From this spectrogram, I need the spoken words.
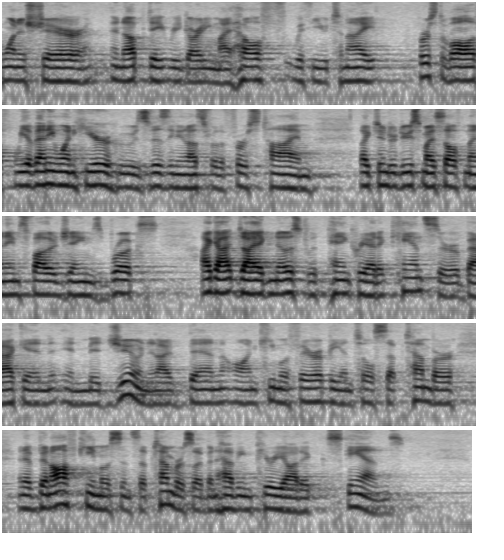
want to share an update regarding my health with you tonight. First of all, if we have anyone here who's visiting us for the first time, I'd like to introduce myself. My name's Father James Brooks. I got diagnosed with pancreatic cancer back in, in mid June, and I've been on chemotherapy until September, and have been off chemo since September, so I've been having periodic scans.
